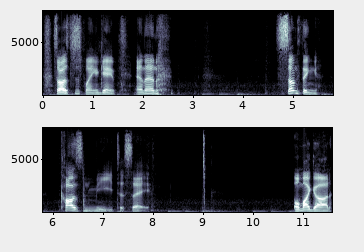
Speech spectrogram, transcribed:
so I was just playing a game. And then something caused me to say, Oh my god,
